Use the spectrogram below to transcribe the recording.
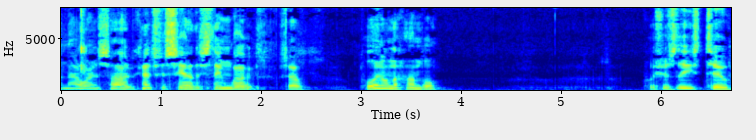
now we're inside, we can actually see how this thing works. So, pulling on the handle pushes these two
